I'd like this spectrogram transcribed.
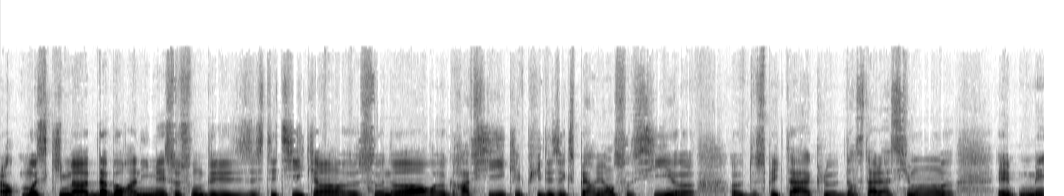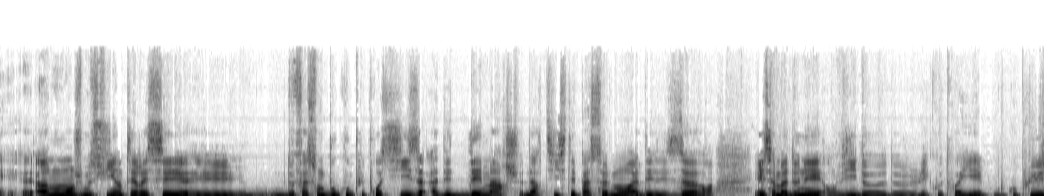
Alors moi, ce qui m'a d'abord animé, ce sont des esthétiques hein, euh, sonores, euh, graphiques, et puis des expériences aussi euh, de spectacles, d'installations. mais à un moment, je me suis intéressé et de façon beaucoup plus précise à des démarches d'artistes et pas seulement à des œuvres. Et ça m'a donné envie de, les côtoyer beaucoup plus.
